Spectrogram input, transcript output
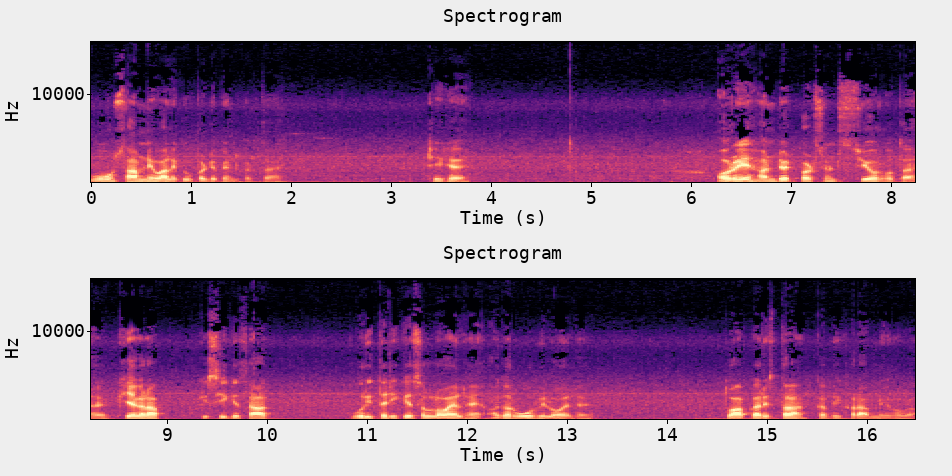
वो सामने वाले के ऊपर डिपेंड करता है। ठीक है? और ये हंड्रेड परसेंट श्योर होता है कि अगर आप किसी के साथ पूरी तरीके से लॉयल हैं, अगर वो भी लॉयल है तो आपका रिश्ता कभी ख़राब नहीं होगा।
